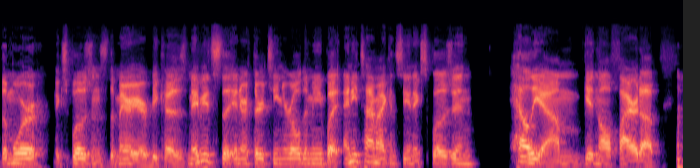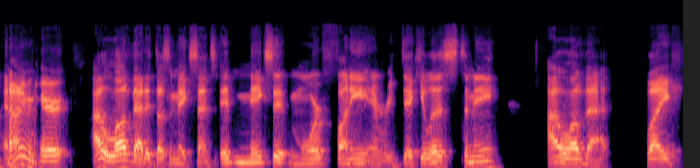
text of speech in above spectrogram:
the more explosions, the merrier, because maybe it's the inner 13 year old in me, but anytime I can see an explosion, hell yeah, I'm getting all fired up. And I don't even care. I love that it doesn't make sense. It makes it more funny and ridiculous to me. I love that. Like,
